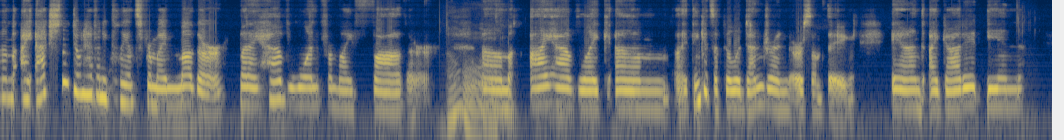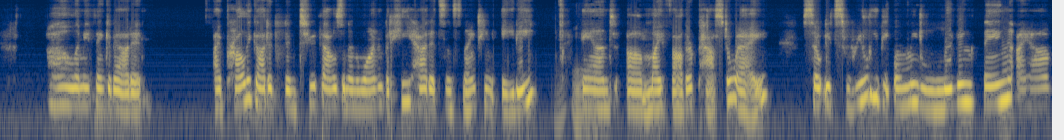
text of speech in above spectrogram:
Um, I actually don't have any plants for my mother, but I have one from my father. Oh, Um, I have like um, I think it's a philodendron or something, and I got it in. Oh, let me think about it. I probably got it in 2001, but he had it since 1980. Ooh. and um, my father passed away. So it's really the only living thing I have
